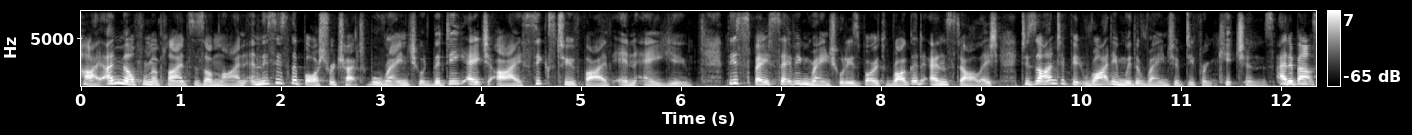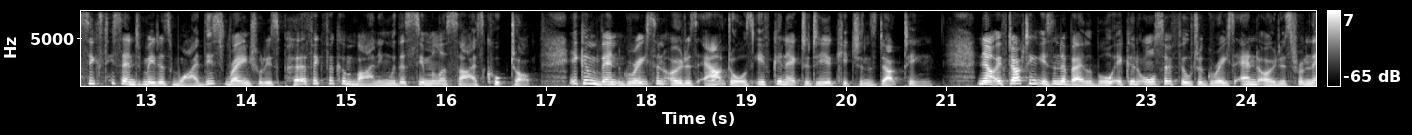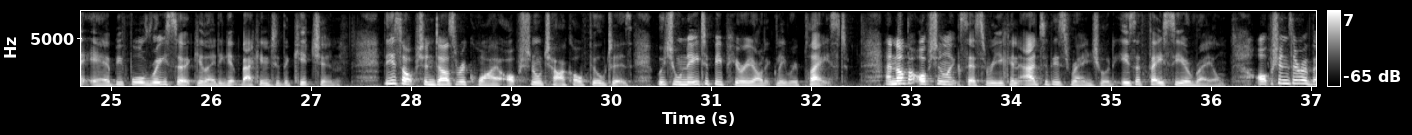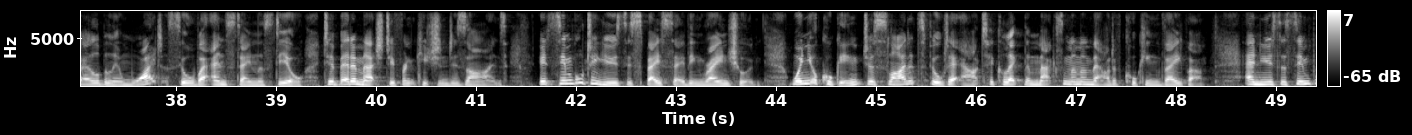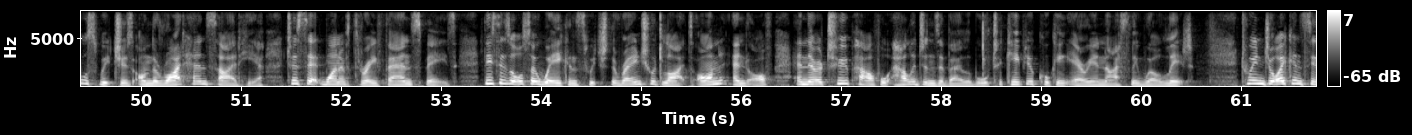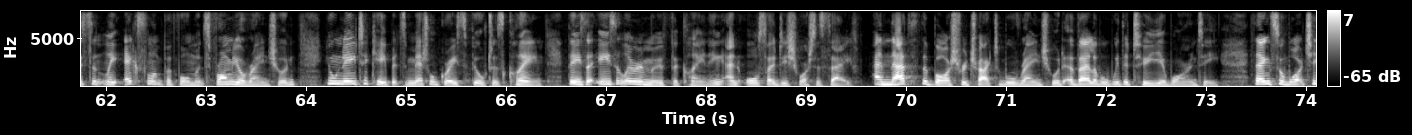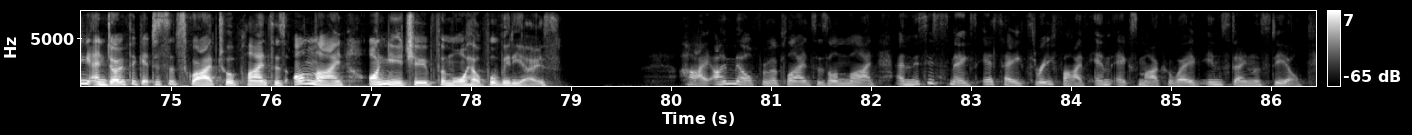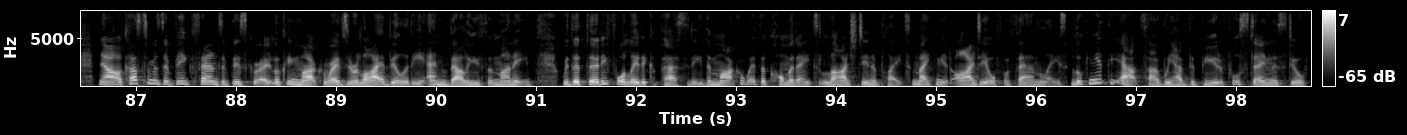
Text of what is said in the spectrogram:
Hi, I'm Mel from Appliances Online and this is the Bosch retractable range hood, the DHI 625NAU. This space-saving range hood is both rugged and stylish, designed to fit right in with a range of different kitchens. At about 60 centimetres wide, this range hood is perfect for combining with a similar size cooktop. It can vent grease and odours outdoors if connected to your kitchen's ducting. Now, if ducting isn't available, it can also filter grease and odours from the air before recirculating it back into the kitchen. This option does require optional charcoal filter filters, which will need to be periodically replaced. Another optional accessory you can add to this range hood is a fascia rail. Options are available in white, silver and stainless steel to better match different kitchen designs. It's simple to use this space-saving range hood. When you're cooking, just slide its filter out to collect the maximum amount of cooking vapour. And use the simple switches on the right-hand side here to set one of three fan speeds. This is also where you can switch the range hood lights on and off and there are two powerful halogens available to keep your cooking area nice nicely well lit. To enjoy consistently excellent performance from your range hood, you'll need to keep its metal grease filters clean. These are easily removed for cleaning and also dishwasher safe. And that's the Bosch retractable range hood available with a two-year warranty. Thanks for watching and don't forget to subscribe to Appliances Online on YouTube for more helpful videos. Hi, I'm Mel from Appliances Online and this is Smeg's SA35MX microwave in stainless steel. Now our customers are big fans of this great looking microwave's reliability and value for money. With a 34 litre capacity, the microwave accommodates large dinner plates, making it ideal for families. Looking at the outside, we have the beautiful stainless steel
